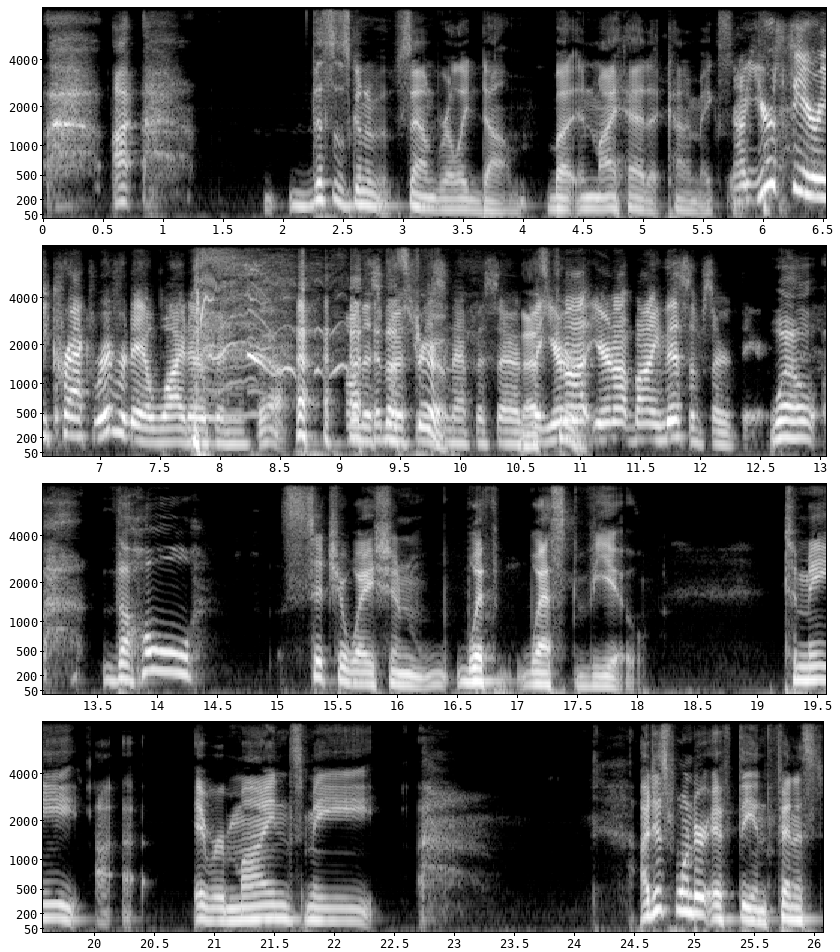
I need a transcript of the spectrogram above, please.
I, this is gonna sound really dumb, but in my head, it kind of makes sense. now sense. your theory cracked Riverdale wide open Yeah. on this most true. recent episode, That's but you're true. not you're not buying this absurd theory. Well, the whole situation with Westview, to me, uh, it reminds me. I just wonder if the infinity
